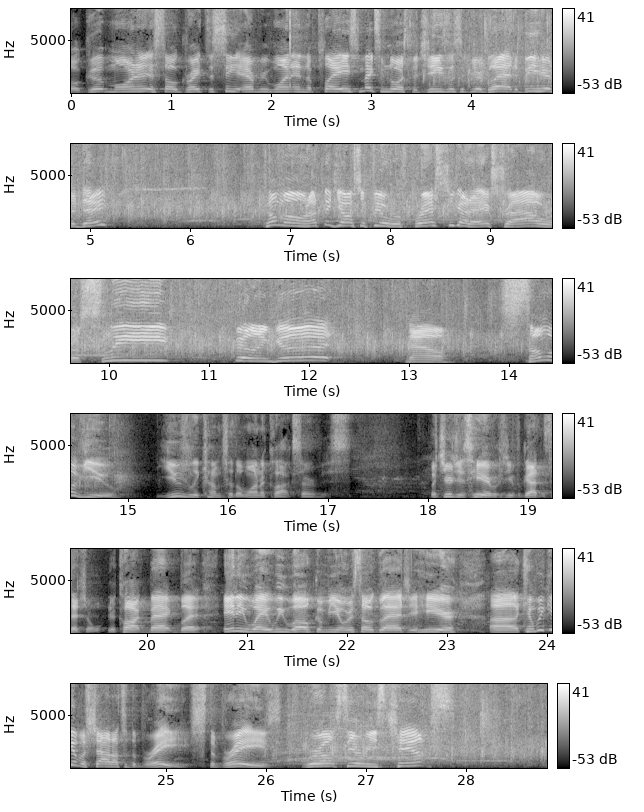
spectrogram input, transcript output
Well, good morning. It's so great to see everyone in the place. Make some noise for Jesus if you're glad to be here today. Come on, I think y'all should feel refreshed. You got an extra hour of sleep, feeling good. Now, some of you usually come to the one o'clock service, but you're just here because you forgot to set your, your clock back. But anyway, we welcome you and we're so glad you're here. Uh, can we give a shout out to the Braves? The Braves, World Series champs.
